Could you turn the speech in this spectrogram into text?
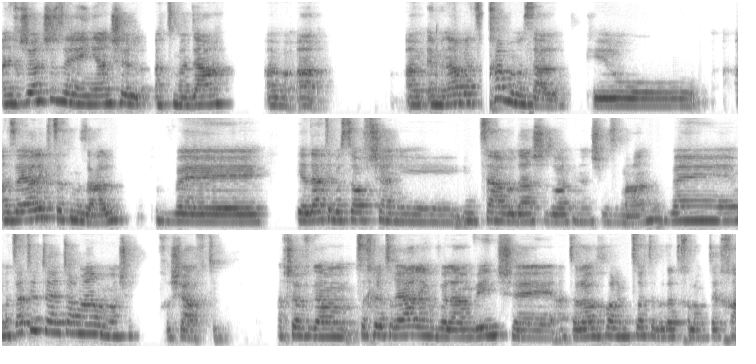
אני חושבת שזה עניין של התמדה, אמונה בעצמך ומזל. כאילו, אז היה לי קצת מזל, ו... ידעתי בסוף שאני אמצא עבודה שזו רק עניין של זמן, ומצאתי אותה יותר מהר ממה שחשבתי. עכשיו גם צריך להיות ריאליים ולהבין שאתה לא יכול למצוא את עבודת חלומתך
